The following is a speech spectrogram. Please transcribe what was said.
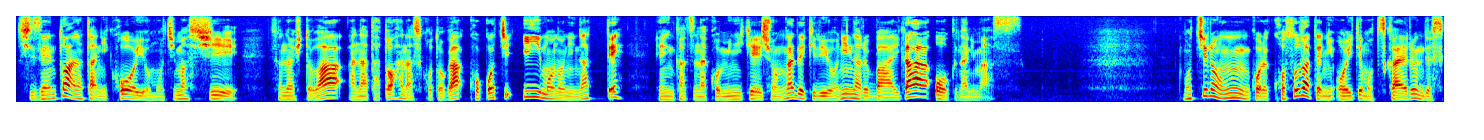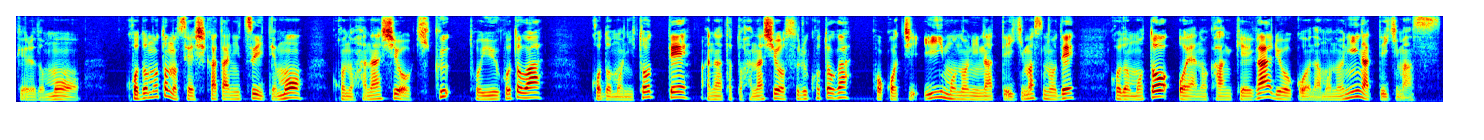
自然とあなたに好意を持ちますしその人はあなたと話すことが心地いいものになって円滑なコミュニケーションができるようになる場合が多くなります。もちろんこれ子育てにおいても使えるんですけれども子供との接し方についてもこの話を聞くということは子供にとってあなたと話をすることが心地いいものになっていきますので子供と親の関係が良好なものになっていきます。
